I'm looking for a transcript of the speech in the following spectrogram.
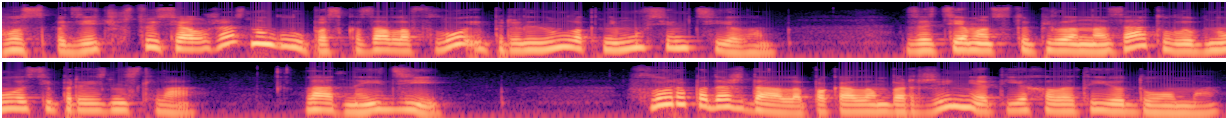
«Господи, я чувствую себя ужасно глупо», — сказала Фло и прильнула к нему всем телом. Затем отступила назад, улыбнулась и произнесла. «Ладно, иди». Флора подождала, пока Ламборджини отъехал от ее дома.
